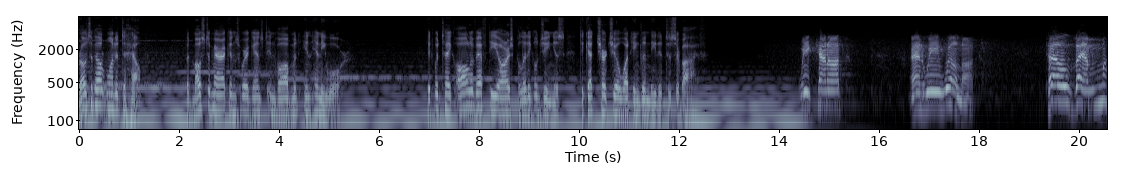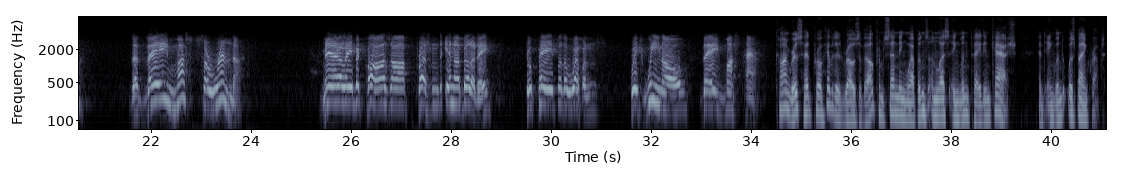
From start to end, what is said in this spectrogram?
Roosevelt wanted to help, but most Americans were against involvement in any war. It would take all of FDR's political genius to get Churchill what England needed to survive. We cannot and we will not tell them that they must surrender merely because of present inability to pay for the weapons which we know they must have. Congress had prohibited Roosevelt from sending weapons unless England paid in cash, and England was bankrupt.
